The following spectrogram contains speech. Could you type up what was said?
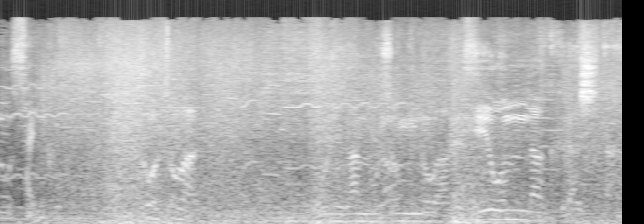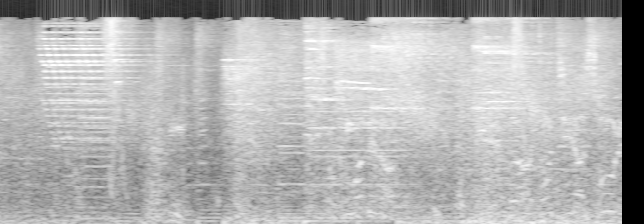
にせん断る。俺が望むのは平穏な暮らしだ。そこまでだ。ラドジラソーレ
